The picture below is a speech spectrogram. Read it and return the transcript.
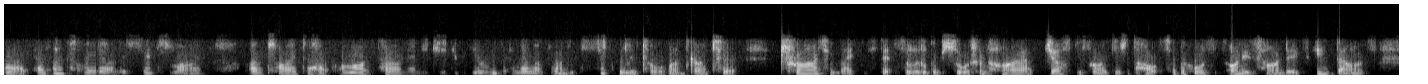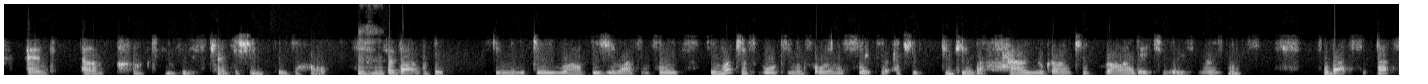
right, as I'm coming down this centre line, I'm trying to have a lot of power and energy to begin with, and then I'm going to sit really tall. I'm going to try to make the steps a little bit shorter and higher just before I get to the halt. So the horse is on his hind legs in balance and um, pumped in his transition through the halt. Mm-hmm. So that would be you would do while visualizing. So you're not just walking and falling asleep, you're actually thinking about how you're going to ride each of these movements. So that's that's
